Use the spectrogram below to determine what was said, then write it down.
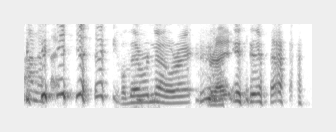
I don't know. If I, You'll never know, right? right.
